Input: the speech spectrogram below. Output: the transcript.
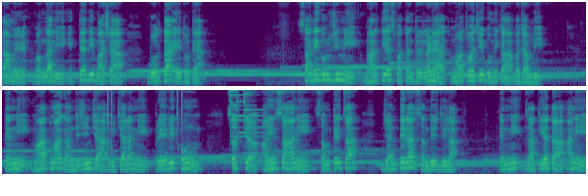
तामिळ बंगाली इत्यादी भाषा बोलता येत होत्या. साने गुरुजींनी भारतीय स्वातंत्र्य लढ्यात महत्त्वाची भूमिका बजावली. त्यांनी महात्मा गांधीजींच्या विचारांनी प्रेरित होऊन सत्य अहिंसा आणि समतेचा जनतेला संदेश दिला. त्यांनी जातीयता आणि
